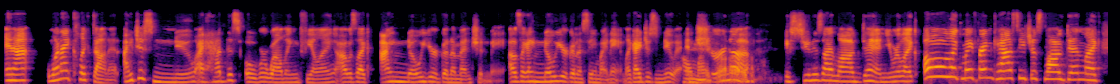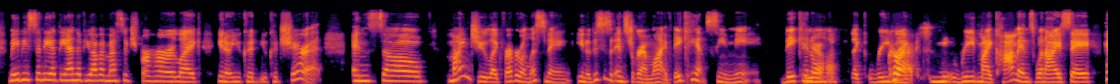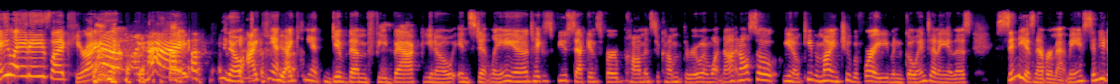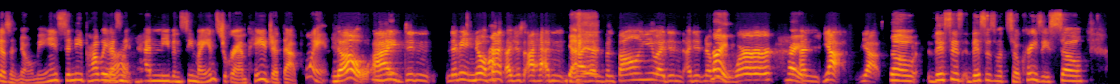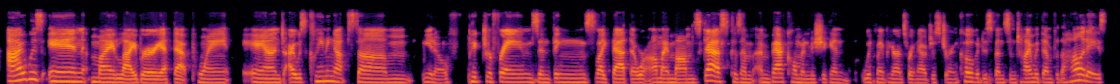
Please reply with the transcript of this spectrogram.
And I, when I clicked on it, I just knew I had this overwhelming feeling. I was like, I know you're going to mention me. I was like, I know you're going to say my name. Like, I just knew it. Oh and sure God. enough, as soon as I logged in, you were like, oh, like my friend Cassie just logged in. Like, maybe Cindy at the end, if you have a message for her, like, you know, you could, you could share it. And so, mind you, like for everyone listening, you know, this is an Instagram live. They can't see me they can yeah. only like read Correct. my read my comments when I say, "Hey, ladies, like here I am, like hi." You know, I can't yeah. I can't give them feedback, you know, instantly. You know, it takes a few seconds for comments to come through and whatnot. And also, you know, keep in mind too, before I even go into any of this, Cindy has never met me. Cindy doesn't know me. Cindy probably yeah. hasn't hadn't even seen my Instagram page at that point. No, I didn't. I mean, no offense. I just I hadn't Yeah, I hadn't been following you. I didn't I didn't know right. who you were. Right. And yeah, yeah. So this is this is what's so crazy. So i was in my library at that point and i was cleaning up some you know picture frames and things like that that were on my mom's desk because I'm, I'm back home in michigan with my parents right now just during covid to spend some time with them for the holidays.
